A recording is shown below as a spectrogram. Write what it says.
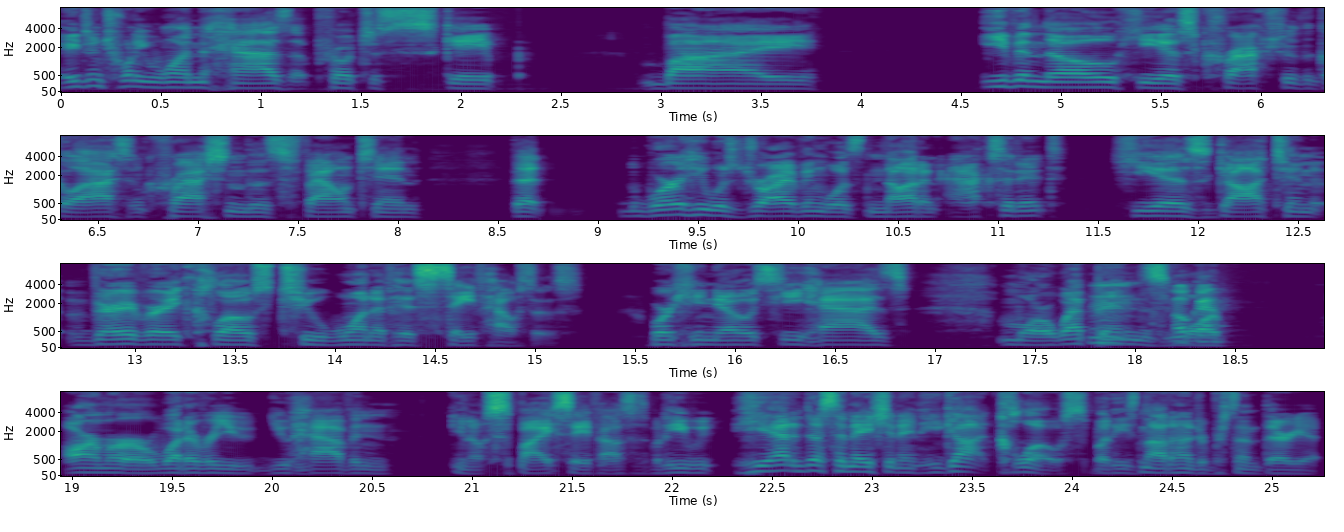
Agent 21 has approached escape by, even though he has crashed through the glass and crashed into this fountain, that where he was driving was not an accident. He has gotten very, very close to one of his safe houses where he knows he has more weapons, Mm, okay. more armor, or whatever you, you have in, you know, spy safe houses. But he, he had a destination and he got close, but he's not 100% there yet.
